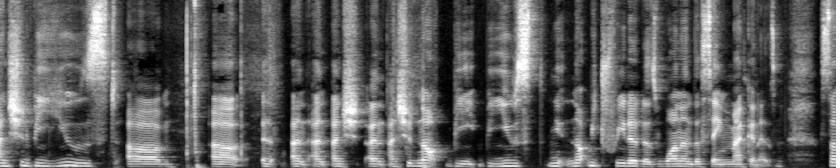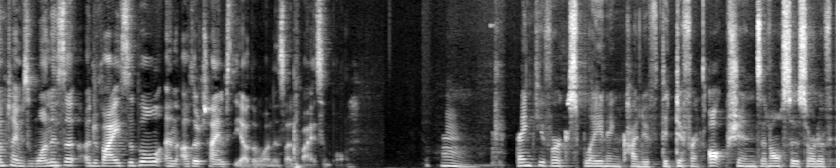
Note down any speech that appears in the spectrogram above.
and should be used um, uh, and, and, and, sh- and, and, should not be, be used not be treated as one and the same mechanism sometimes one is advisable and other times the other one is advisable Hmm. Thank you for explaining kind of the different options and also sort of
